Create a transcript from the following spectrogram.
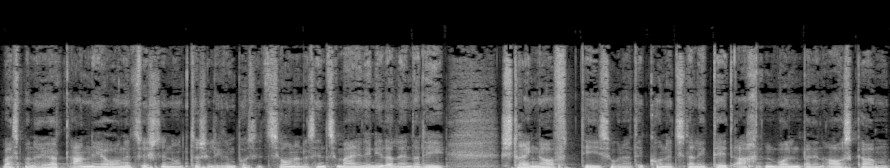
was man hört, Annäherungen zwischen den unterschiedlichen Positionen. Das sind zum einen die Niederländer, die streng auf die sogenannte Konditionalität achten wollen bei den Ausgaben.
